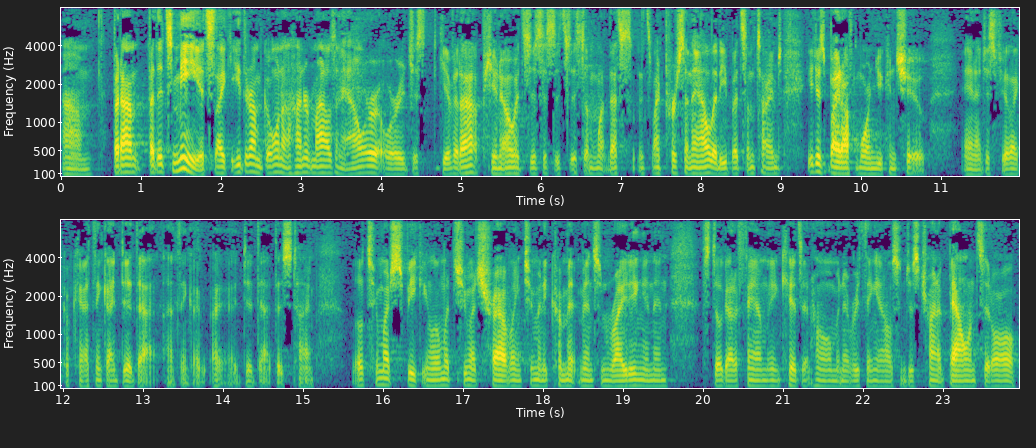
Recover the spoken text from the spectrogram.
Um, but I'm, but it's me. It's like either I'm going 100 miles an hour or just give it up. You know, it's just it's, just I'm, that's it's my personality. But sometimes you just bite off more than you can chew, and I just feel like okay, I think I did that. I think I, I, I did that this time. A little too much speaking, a little much too much traveling, too many commitments and writing, and then still got a family and kids at home and everything else, and just trying to balance it all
